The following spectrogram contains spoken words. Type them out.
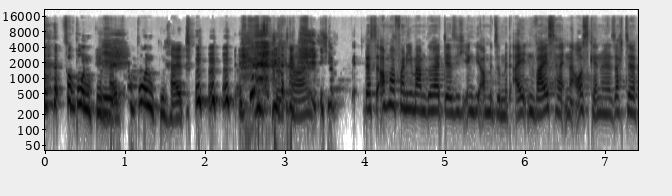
Verbundenheit, Verbundenheit. Total. Ich habe das auch mal von jemandem gehört, der sich irgendwie auch mit so mit alten Weisheiten auskennt. Und er sagte,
